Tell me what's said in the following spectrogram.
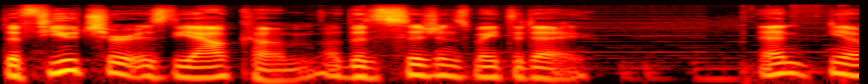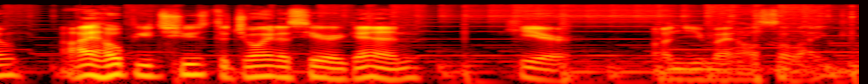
the future is the outcome of the decisions made today. And, you know, I hope you choose to join us here again, here on You Might Also Like.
